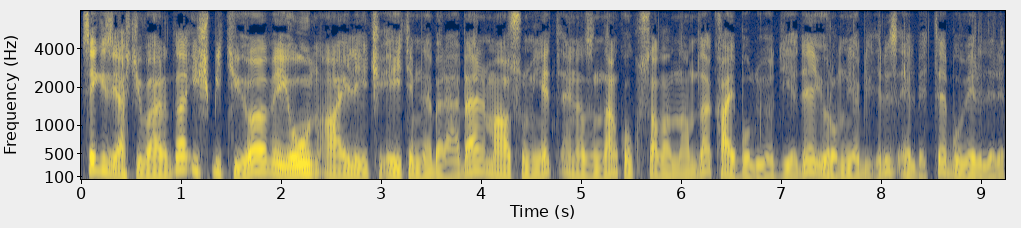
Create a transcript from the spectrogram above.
8 yaş civarında iş bitiyor ve yoğun aile içi eğitimle beraber masumiyet en azından kokusal anlamda kayboluyor diye de yorumlayabiliriz elbette bu verileri.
